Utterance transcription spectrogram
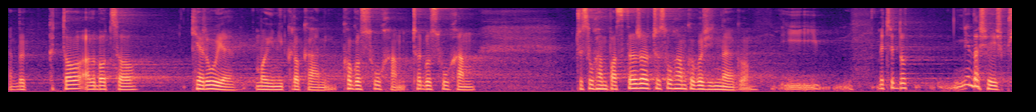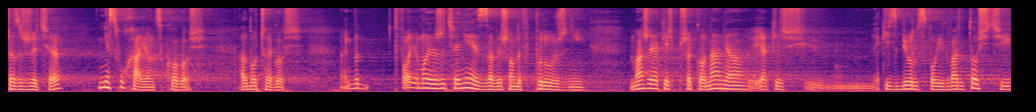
Jakby kto albo co kieruje moimi krokami, kogo słucham, czego słucham, czy słucham pasterza, czy słucham kogoś innego. I wiecie, do, nie da się iść przez życie, nie słuchając kogoś albo czegoś. Jakby Twoje, moje życie nie jest zawieszone w próżni. Masz jakieś przekonania, jakieś, jakiś zbiór swoich wartości,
